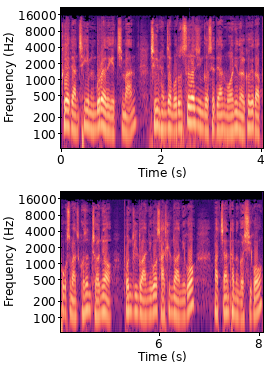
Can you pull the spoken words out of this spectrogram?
그에 대한 책임은 물어야 되겠지만 지금 현재 모든 쓰러진 것에 대한 원인을 거기다 포커스 맞춘 것은 전혀 본질도 아니고 사실도 아니고 맞지 않다는 것이고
